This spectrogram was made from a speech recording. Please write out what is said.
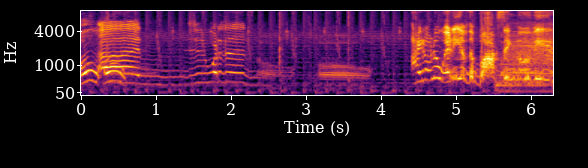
Oh, Uh, d- what are the? Oh. I don't know any of the boxing movies.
